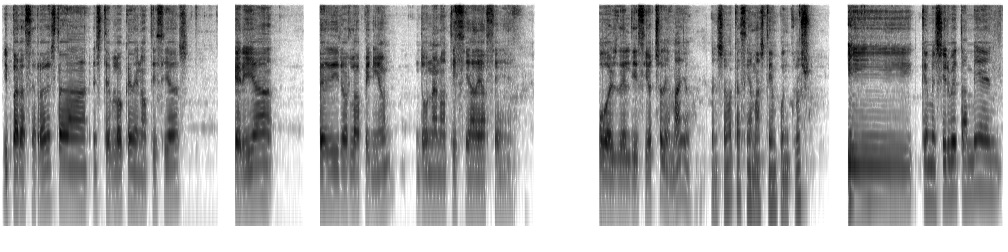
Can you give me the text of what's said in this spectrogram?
Y para cerrar esta, este bloque de noticias, quería pediros la opinión de una noticia de hace, pues del 18 de mayo. Pensaba que hacía más tiempo incluso y que me sirve también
